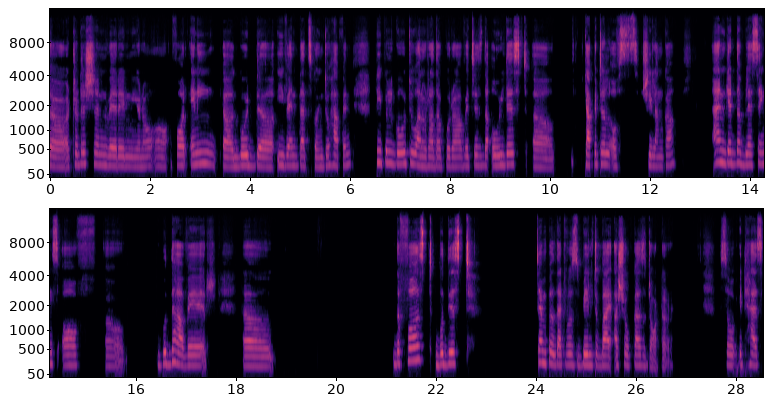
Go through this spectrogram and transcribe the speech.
uh, tradition wherein you know uh, for any uh, good uh, event that's going to happen people go to anuradhapura which is the oldest uh, capital of sri lanka and get the blessings of uh, Buddha, where uh, the first Buddhist temple that was built by Ashoka's daughter. So it has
